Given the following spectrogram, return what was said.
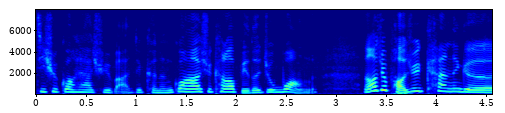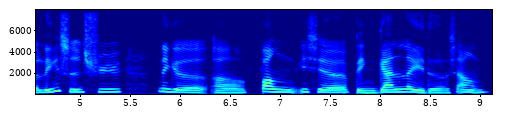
继续逛下去吧。就可能逛下去看到别的就忘了，然后就跑去看那个零食区，那个呃放一些饼干类的，像。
